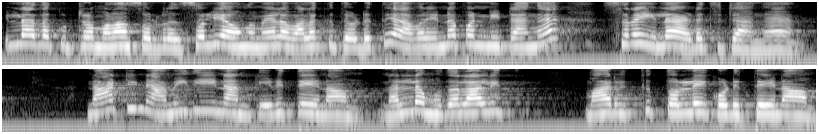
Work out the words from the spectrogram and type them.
இல்லாத குற்றமெல்லாம் சொல்கிறது சொல்லி அவங்க மேலே வழக்கு தொடுத்து அவர் என்ன பண்ணிட்டாங்க? சிறையில் அடைச்சிட்டாங்க. நாட்டின் அமைதியை நான் கெடுத்தேனாம். நல்ல முதலாளிமாருக்கு தொல்லை கொடுத்தேனாம்.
